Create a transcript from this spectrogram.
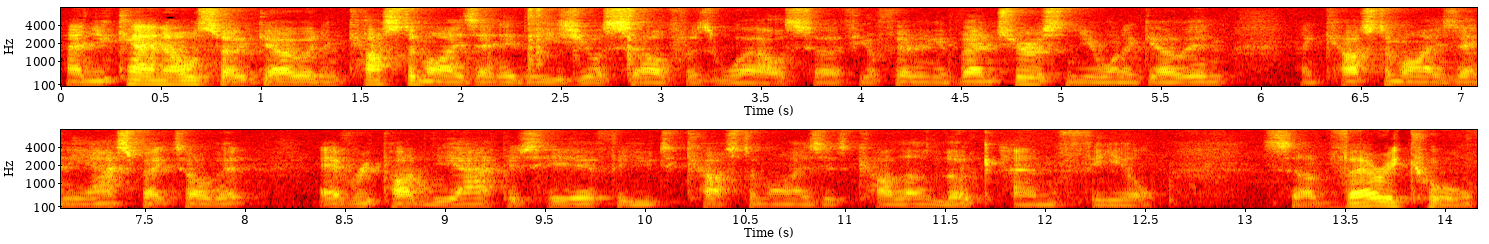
And you can also go in and customize any of these yourself as well. So if you're feeling adventurous and you want to go in and customize any aspect of it, every part of the app is here for you to customize its color, look and feel. So very cool.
